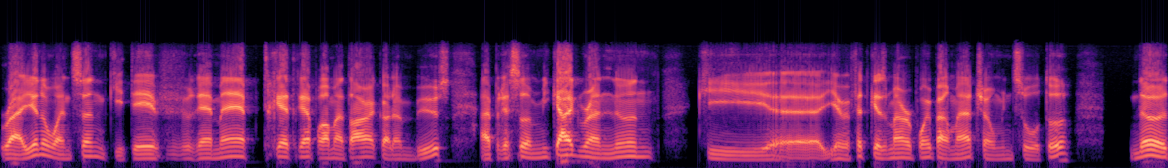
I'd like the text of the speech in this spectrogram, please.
Ryan Owenson, qui était vraiment très, très prometteur à Columbus. Après ça, Michael Granlund, qui euh, il avait fait quasiment un point par match au Minnesota. Là,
